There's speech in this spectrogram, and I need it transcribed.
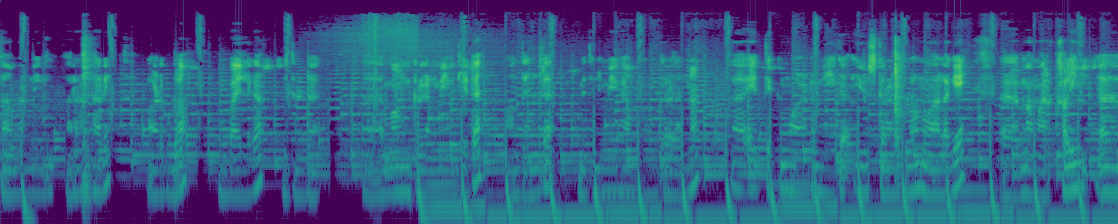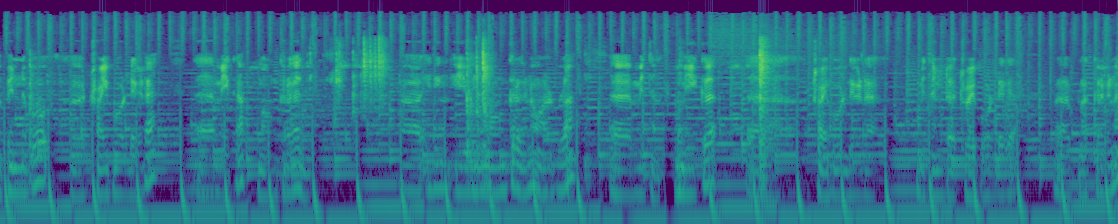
සාමාන්‍යෙන් අරහට හරි. ආඩ පුලා මොබයිල් එක මෙතනට මවුන් කරගන්න මේ විදියට අන්තැන්ට මෙතන මේක කරගන්න. ඒත් එක්කම වාට මේක යස් කරන්න පුළන් වාලගේ මමර් කලින් පෙන්න්නපෝ ට්‍රයිපෝඩ් එකට මේක මවුන් කරගත්ති ඉතින් ඒ මවුන් කරගෙන වාල්පුලා මෙතන මේක ට්‍රයිපෝඩ් එකට මෙතැන්ට ට්‍රයිපෝඩ් එක ප්ලක් කරගෙන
